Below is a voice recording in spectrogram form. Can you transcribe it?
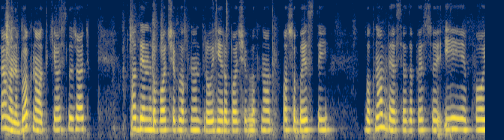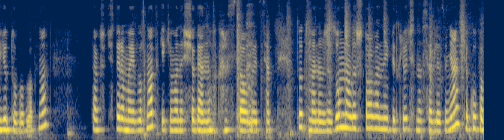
Це у мене блокнотки ось лежать. Один робочий блокнот, другий робочий блокнот, особистий блокнот, де я все записую, і по Ютубу блокнот. Так що чотири мої блокнотики, які в мене щоденно використовуються. Тут у мене вже зум налаштований, підключено все для заняття. Купа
